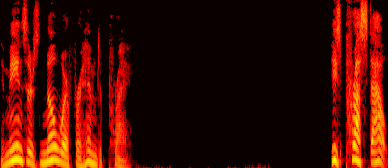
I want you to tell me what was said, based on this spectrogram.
It means there's nowhere for him to pray. He's pressed out.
